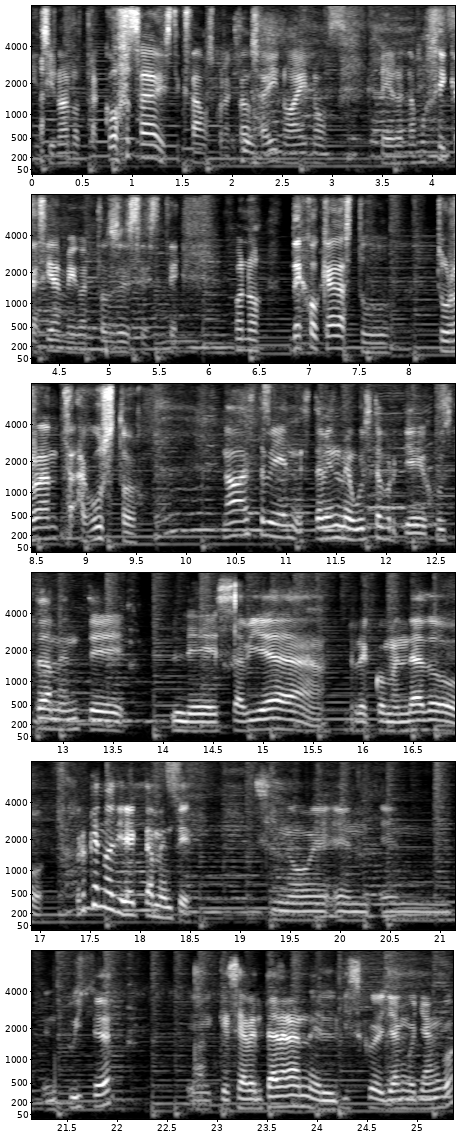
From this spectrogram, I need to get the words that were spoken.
insinuando otra cosa, este, que estábamos conectados ahí, no hay, no. Pero en la música sí, amigo. Entonces, este, bueno, dejo que hagas tu, tu rant a gusto. No, está bien, está bien, me gusta porque justamente les había recomendado, creo que no directamente, sino en, en, Twitter, eh, que se aventaran el disco de Django Django.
